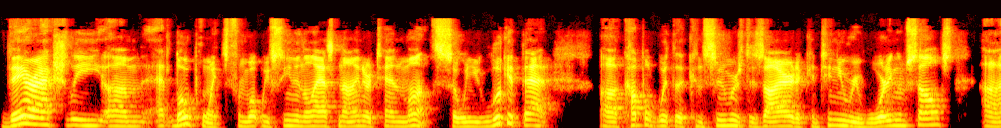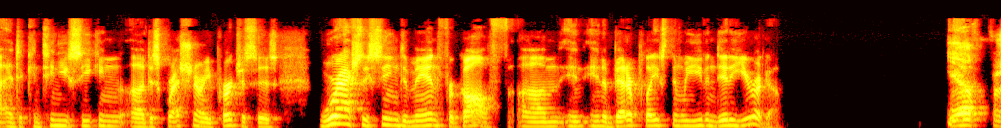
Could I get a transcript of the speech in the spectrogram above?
they are actually um, at low points from what we've seen in the last nine or 10 months. So when you look at that, uh, coupled with the consumer's desire to continue rewarding themselves uh, and to continue seeking uh, discretionary purchases, we're actually seeing demand for golf um, in, in a better place than we even did a year ago. Yeah, for,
